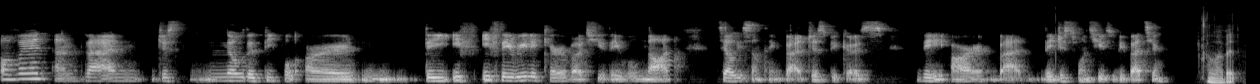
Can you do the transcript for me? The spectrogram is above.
of it, and then just know that people are they if if they really care about you, they will not tell you something bad just because they are bad. They just want you to be better. I love it.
